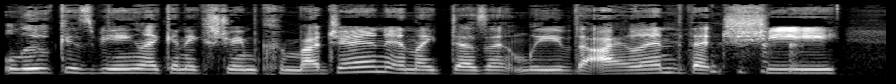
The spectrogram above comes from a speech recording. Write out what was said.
Luke is being like an extreme curmudgeon and like doesn't leave the island, that she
